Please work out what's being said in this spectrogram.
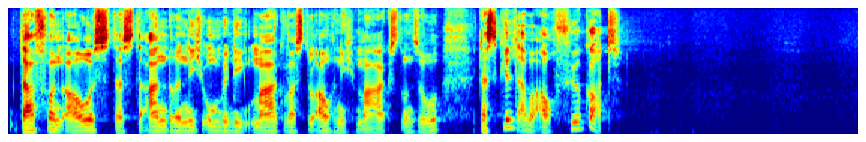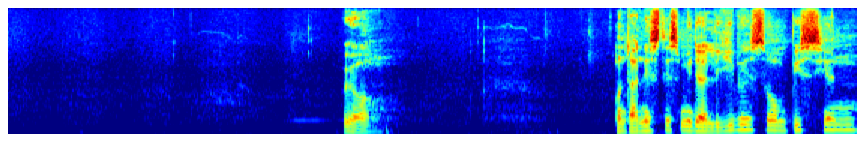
davon aus, dass der andere nicht unbedingt mag, was du auch nicht magst und so. Das gilt aber auch für Gott. Ja, und dann ist es mit der Liebe so ein bisschen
